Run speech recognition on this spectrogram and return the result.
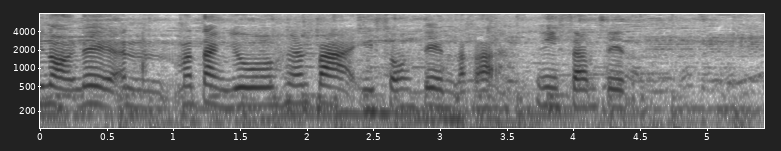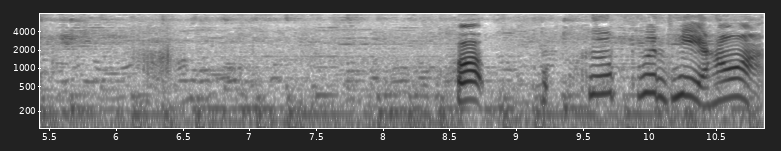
พี่น้องได้อันมาตั้งอยู่งานป่าอีกสองเต็นท์แล้วก็นี่สามเต็นท์เพราะคือพื้นที่เฮาอะ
